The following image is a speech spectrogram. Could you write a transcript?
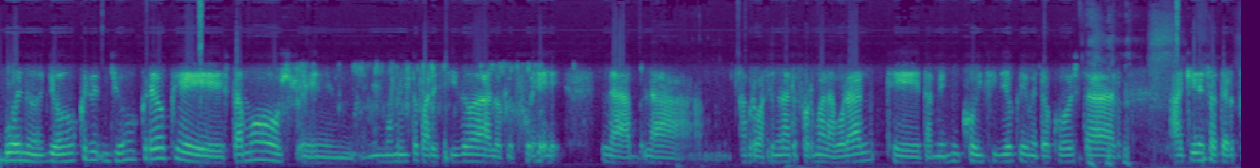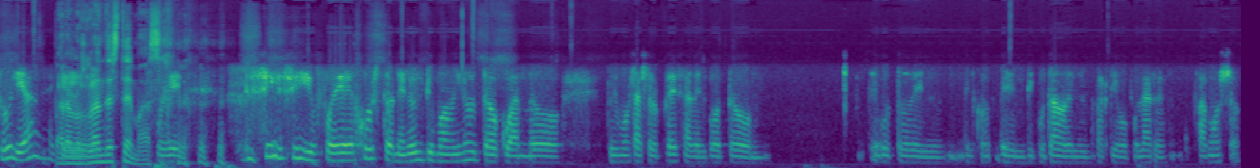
Bueno, yo yo creo que estamos en, un momento parecido a lo que fue la, la, aprobación de la reforma laboral, que también coincidió que me tocó estar aquí en esa tertulia. Para los grandes temas. sí, sí, fue justo en el último minuto cuando tuvimos la sorpresa del voto del voto del, del, diputado del Partido Popular famoso.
